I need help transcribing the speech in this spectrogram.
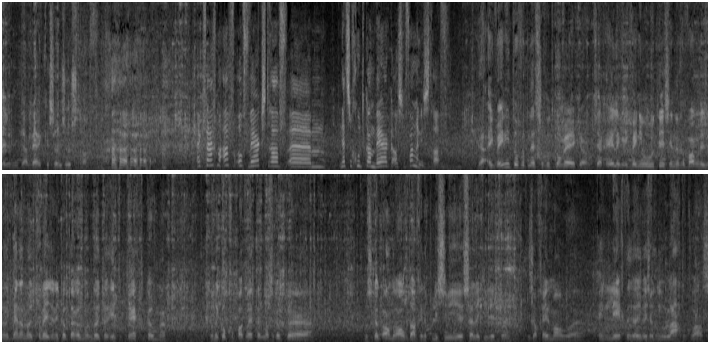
weet het niet. Ja, werk is sowieso straf. Ik vraag me af of werkstraf ehm, net zo goed kan werken als gevangenisstraf. Ja, ik weet niet of het net zo goed kan werken. Ik zeg eerlijk, ik weet niet hoe het is in de gevangenis, want ik ben daar nooit geweest. En ik hoop daar ook nog nooit in terecht te komen. Toen ik opgepakt werd, was ik ook, uh, moest ik ook anderhalf dag in een politiecelletje zitten. Je zag helemaal uh, geen licht en. Je wist ook niet hoe laat het was.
